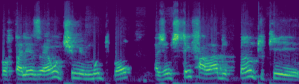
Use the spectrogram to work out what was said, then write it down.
Fortaleza é um time muito bom. A gente tem falado tanto que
